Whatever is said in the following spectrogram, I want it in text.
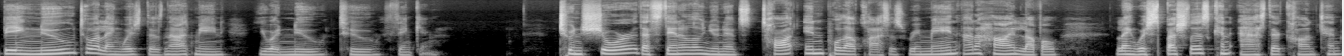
Being new to a language does not mean you are new to thinking. To ensure that standalone units taught in pullout classes remain at a high level, language specialists can ask their content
